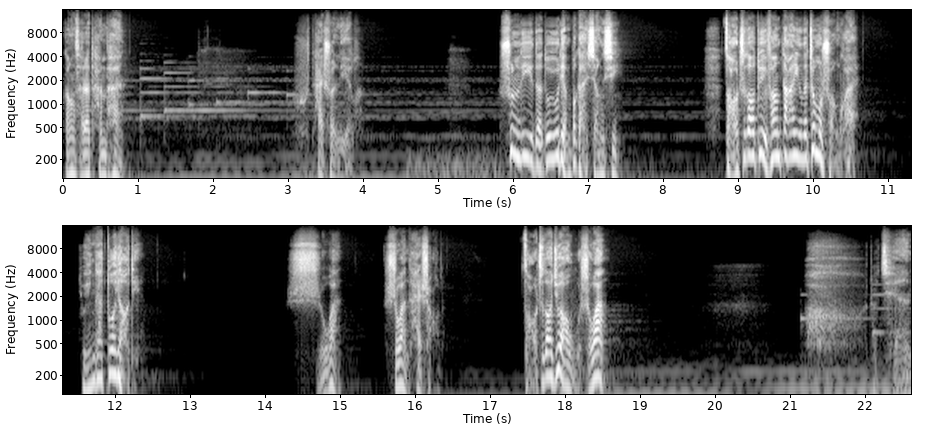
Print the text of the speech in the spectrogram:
刚才的谈判太顺利了，顺利的都有点不敢相信。早知道对方答应的这么爽快，就应该多要点。十万，十万太少了。早知道就要五十万。这钱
